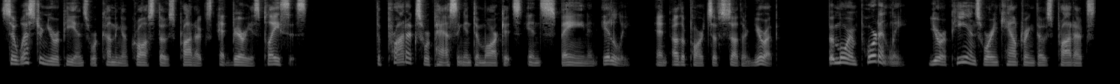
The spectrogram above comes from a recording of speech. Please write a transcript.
So Western Europeans were coming across those products at various places. The products were passing into markets in Spain and Italy and other parts of southern Europe. But more importantly, Europeans were encountering those products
